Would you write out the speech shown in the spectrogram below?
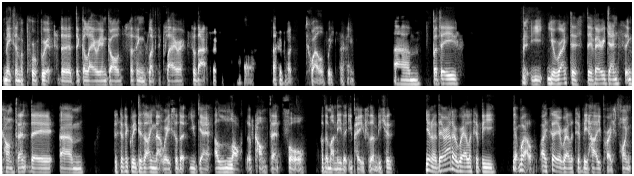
make them appropriate to the, the Golarion gods for things like the cleric. So that took, that took about 12 weeks, I think. Um, but they you're right. They're, they're very dense in content. They um, specifically designed that way so that you get a lot of content for for the money that you pay for them because you know they're at a relatively well, I say a relatively high price point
